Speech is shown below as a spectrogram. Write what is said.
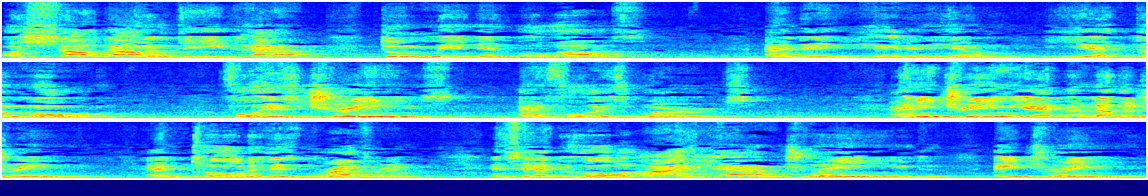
Or shalt thou indeed have dominion over us? And they hated him yet the more for his dreams and for his words. And he dreamed yet another dream and told it his brethren and said, Behold, I have dreamed a dream.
